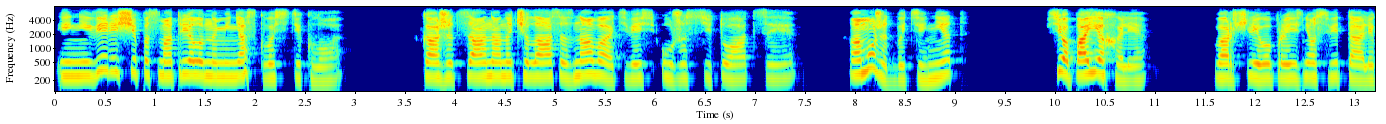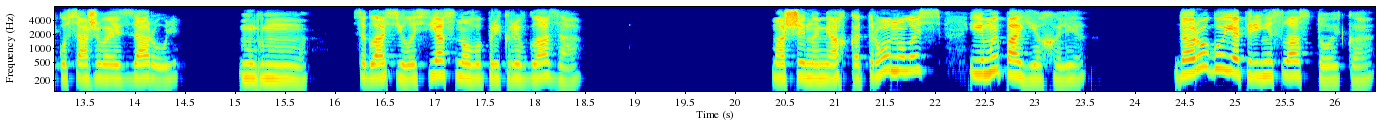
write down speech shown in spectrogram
и неверяще посмотрела на меня сквозь стекло. Кажется, она начала осознавать весь ужас ситуации. А может быть и нет. «Все, поехали!» – ворчливо произнес Виталик, усаживаясь за руль. «Мгм!» – согласилась я, снова прикрыв глаза. Машина мягко тронулась, и мы поехали. Дорогу я перенесла стойко,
